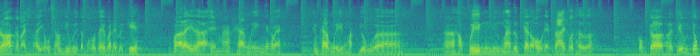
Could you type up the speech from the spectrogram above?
đó các bạn sẽ thấy ồ sao Duy Nguyễn tập bắt tê bà này bà kia. Và đây là em à, Kha Nguyễn nha các bạn. Em Kha Nguyễn mặc dù à, à, học viên nhưng mà được cái độ đẹp trai có thừa. Còn cơ hơi thiếu một chút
